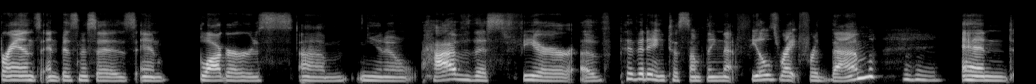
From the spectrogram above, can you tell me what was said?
brands and businesses and bloggers, um, you know, have this fear of pivoting to something that feels right for them. Mm-hmm. And,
